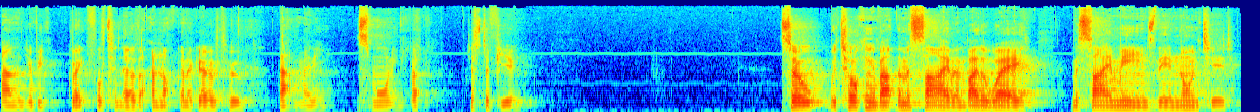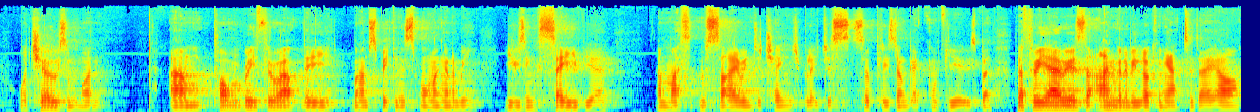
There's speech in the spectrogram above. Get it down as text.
And you'll be grateful to know that I'm not going to go through that many this morning, but just a few. So, we're talking about the Messiah, and by the way, Messiah means the anointed or chosen one. Um, probably throughout the, when I'm speaking this morning, I'm going to be using Savior and Messiah interchangeably, just so please don't get confused. But the three areas that I'm going to be looking at today are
